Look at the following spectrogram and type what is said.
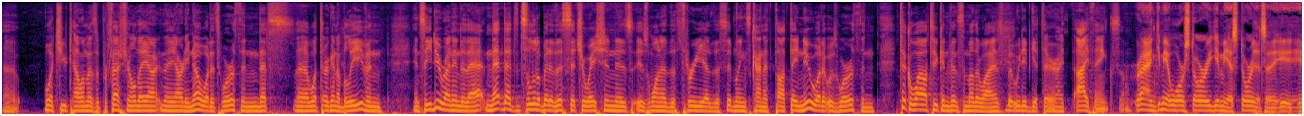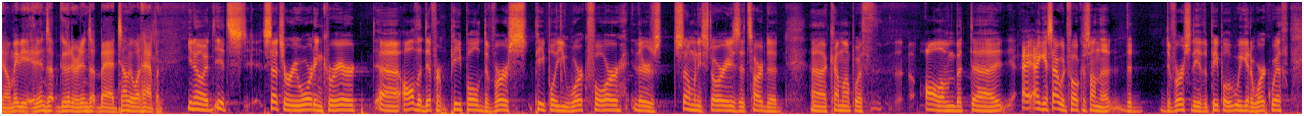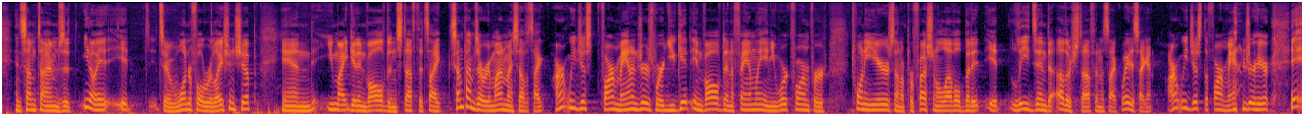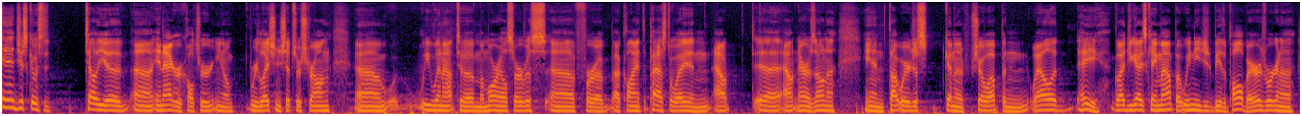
uh, what you tell them as a professional, they are they already know what it's worth, and that's uh, what they're going to believe, and and so you do run into that, and that that's a little bit of this situation. Is is one of the three of the siblings kind of thought they knew what it was worth, and it took a while to convince them otherwise, but we did get there. I I think so. Ryan, give me a war story. Give me a story that's a you know maybe it ends up good or it ends up bad. Tell me what happened. You know, it, it's such a rewarding career. Uh, all the different people, diverse people you work for. There's so many stories. It's hard to uh, come up with all of them, but uh, I, I, guess I would focus on the the diversity of the people we get to work with, and sometimes it you know it, it it's a wonderful relationship, and you might get involved in stuff that's like sometimes I remind myself it's like aren't we just farm managers where you get involved in a family and you work for them for 20 years on a professional level, but it it leads into other stuff, and it's like wait a second, aren't we just the farm manager here? And it just goes to tell you uh, in agriculture, you know, relationships are strong. Uh, we went out to a memorial service uh, for a, a, client that passed away and out uh, out in Arizona, and thought we were just going to show up and well, hey, glad you guys came out, but we need you to be the pallbearers. We're to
